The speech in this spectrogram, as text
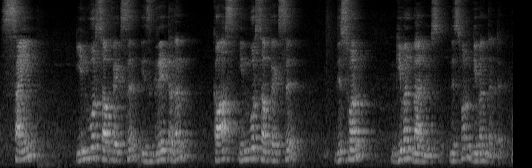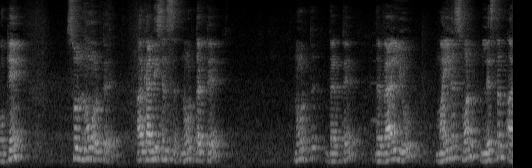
sin inverse of x is greater than cos inverse of x this one given values this one given that okay? So note our conditions note that note that the value minus 1 less than or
